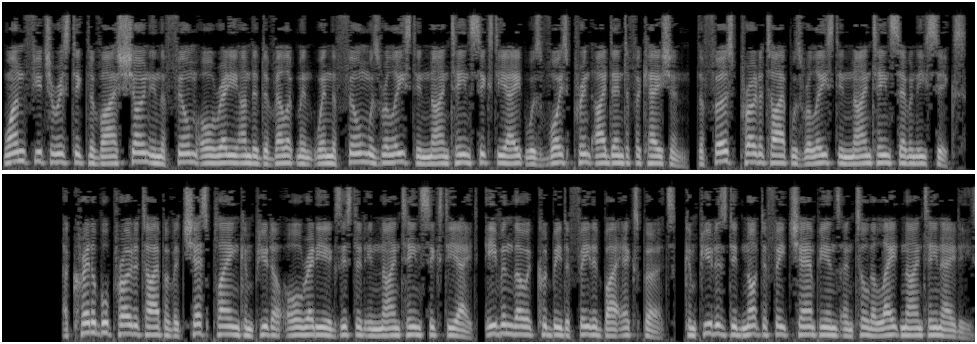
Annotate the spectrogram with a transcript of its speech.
One futuristic device shown in the film already under development when the film was released in 1968 was voice print identification, the first prototype was released in 1976. A credible prototype of a chess-playing computer already existed in 1968, even though it could be defeated by experts, computers did not defeat champions until the late 1980s.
